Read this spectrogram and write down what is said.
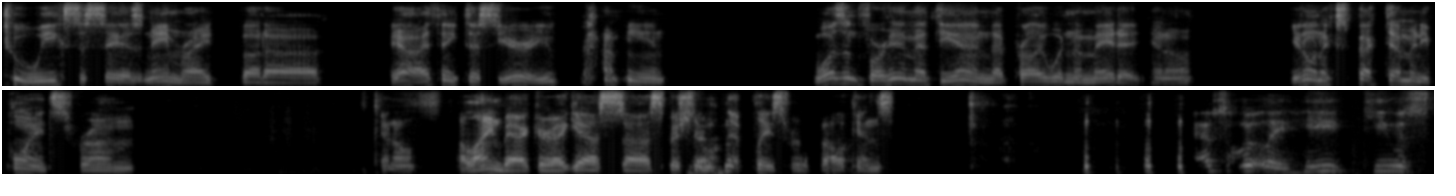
two weeks to say his name right, but uh, yeah, I think this year, you, I mean, wasn't for him at the end, I probably wouldn't have made it. You know, you don't expect that many points from, you know, a linebacker, I guess, uh, especially yeah. one that plays for the Falcons. Absolutely, he he was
